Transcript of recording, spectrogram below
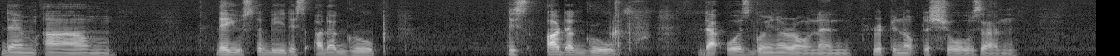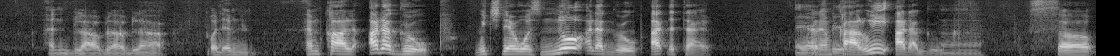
them um there used to be this other group this other group that was going around and ripping up the shows and and blah blah blah. But them them call other group, which there was no other group at the time. And them ARP. call we other group. So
